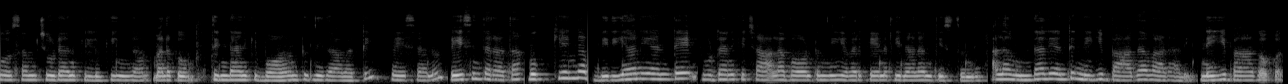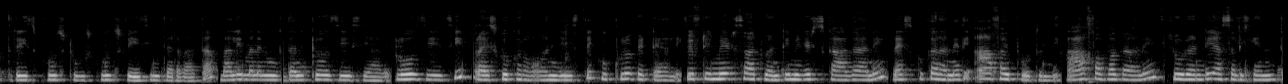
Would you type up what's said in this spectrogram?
కోసం చూడడానికి లుకింగ్గా మనకు తినడానికి బాగుంటుంది కాబట్టి వేసాను. వేసిన తర్వాత ముఖ్యంగా బిర్యానీ అంటే చూడడానికి చాలా బాగుంటుంది ఎవరికైనా తినాలనిపిస్తుంది. అలా ఉండాలి అంటే నెయ్యి బాగా వాడాలి. నెయ్యి బాగా ఒక త్రీ స్పూన్స్ టూ స్పూన్స్ వేసిన తర్వాత మళ్ళీ మనం దాన్ని క్లోజ్ చేసేయాలి. క్లోజ్ చేసి రైస్ కుక్కర్ ఆన్ చేస్తే కుక్లో పెట్టేయాలి. ఫిఫ్టీన్ మినిట్స్ ఆ ట్వంటీ మినిట్స్ కాగానే రైస్ కుక్కర్ అనేది ఆఫ్ అయిపోతుంది. ఆఫ్ అవ్వగానే చూడండి అసలు ఎంత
